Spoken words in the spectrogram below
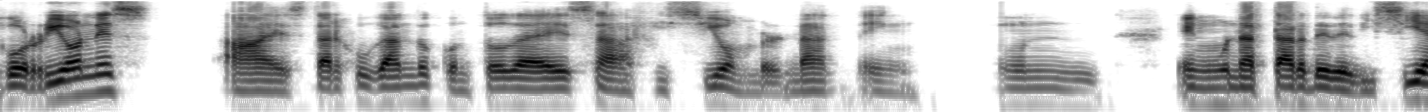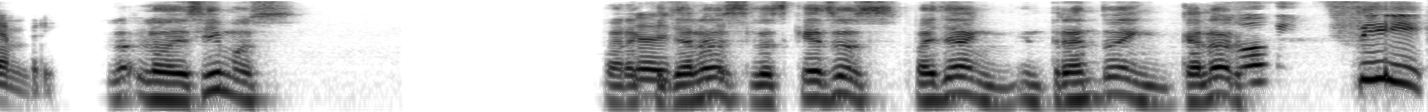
gorriones a estar jugando con toda esa afición, ¿verdad? En un en una tarde de diciembre. Lo, decimos. Para que ya los, los quesos vayan entrando en calor. sí,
